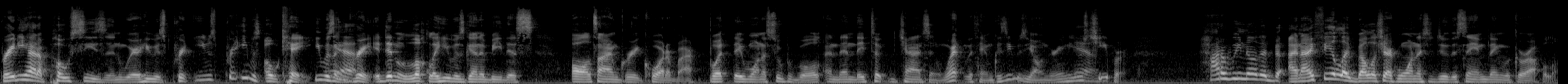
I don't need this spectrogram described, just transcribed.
Brady had a postseason where he was pretty. He was pretty. He was okay. He wasn't Yeah. great. It didn't look like he was going to be this all time great quarterback. But they won a Super Bowl, and then they took the chance and went with him because he was younger and he Yeah. was cheaper. How do we know that? And I feel like Belichick wanted to do the same thing with Garoppolo.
